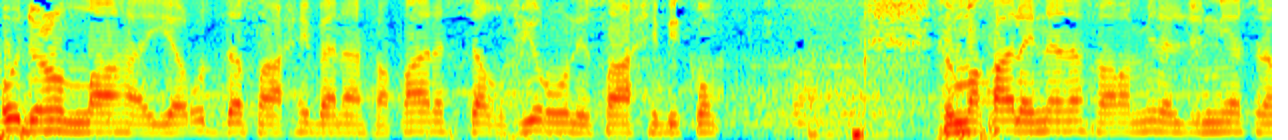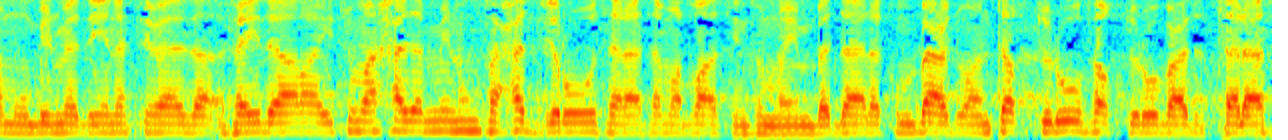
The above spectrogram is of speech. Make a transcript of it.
ادعوا الله أن يرد صاحبنا فقال استغفروا لصاحبكم. ثم قال إن نفرا من الجن يسلموا بالمدينة فإذا رأيتم أحدا منهم فحذروه ثلاث مرات ثم إن بدا لكم بعد أن تقتلوا فاقتلوا بعد الثلاث.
